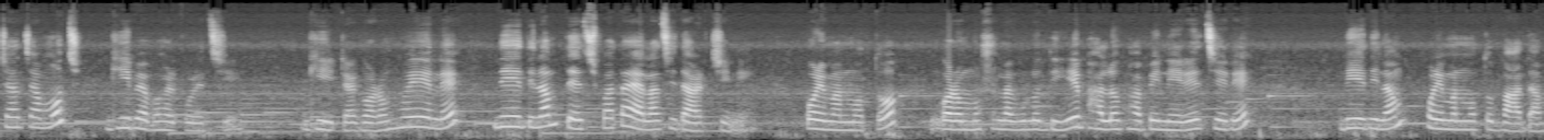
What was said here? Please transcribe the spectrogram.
চা চামচ ঘি ব্যবহার করেছি। ঘিটা গরম হয়ে এলে দিয়ে দিলাম তেজপাতা, এলাচি, দারচিনি। পরিমাণ মতো গরম মশলাগুলো দিয়ে ভালোভাবে নেড়ে চেড়ে দিয়ে দিলাম পরিমাণ মতো বাদাম।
